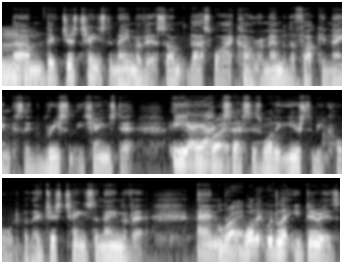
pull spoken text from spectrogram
Um, they've just changed the name of it, so I'm- that's why I can't remember the fucking name because they recently changed it. EA Right. Access is what it used to be called, but they've just changed the name of it. And Right. what it would let you do is,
